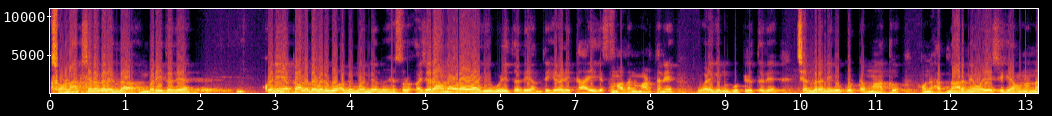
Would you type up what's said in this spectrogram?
ಸ್ವರ್ಣಾಕ್ಷರಗಳಿಂದ ಬರೀತದೆ. ಕೊನೆಯ ಕಾಲದವರೆಗೂ ಅಭಿಮನ್ಯನು ಹೆಸರು ಅಜರಾಮರವಾಗಿ ಉಳಿತದೆ ಅಂತ ಹೇಳಿ ತಾಯಿಗೆ ಸಮಾಧಾನ ಮಾಡ್ತಾನೆ. ಒಳಗಿನ ಗುಟ್ಟಿರ್ತದೆ ಚಂದ್ರನಿಗೆ ಕೊಟ್ಟ ಮಾತು ಅವನ ಹದಿನಾರನೇ ವಯಸ್ಸಿಗೆ ಅವನನ್ನ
